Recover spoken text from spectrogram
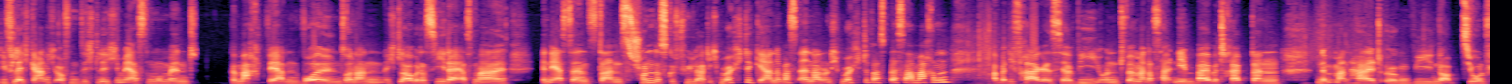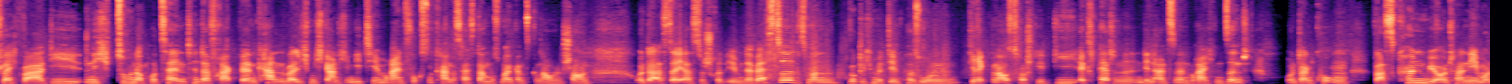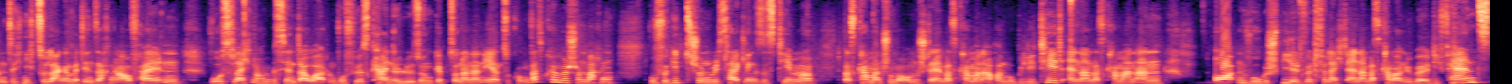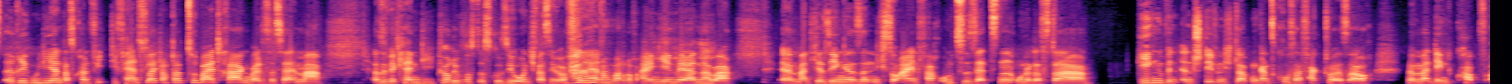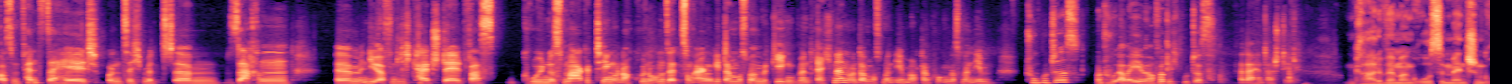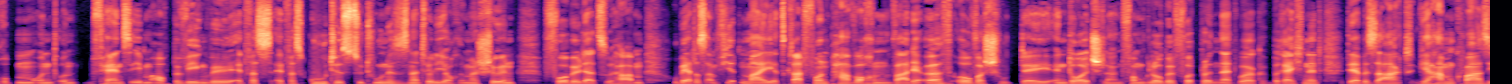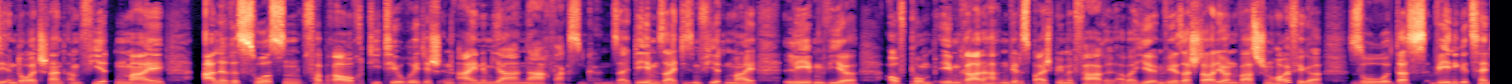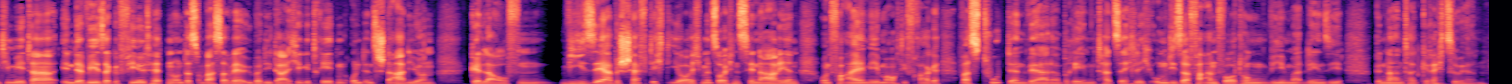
die vielleicht gar nicht offensichtlich im ersten Moment gemacht werden wollen, sondern ich glaube, dass jeder erstmal in erster Instanz schon das Gefühl hat, ich möchte gerne was ändern und ich möchte was besser machen. Aber die Frage ist ja, wie. Und wenn man das halt nebenbei betreibt, dann nimmt man halt irgendwie eine Option vielleicht wahr, die nicht zu 100 Prozent hinterfragt werden kann, weil ich mich gar nicht in die Themen reinfuchsen kann. Das heißt, da muss man ganz genau hinschauen. Und da ist der erste Schritt eben der beste, dass man wirklich mit den Personen direkt in Austausch geht, die Expertinnen in den einzelnen Bereichen sind und dann gucken, was können wir unternehmen und sich nicht zu lange mit den Sachen aufhalten, wo es vielleicht noch ein bisschen dauert und wofür es keine Lösung gibt, sondern dann eher zu gucken, was können wir schon machen, wofür gibt es schon Recycling-Systeme, was kann man schon mal umstellen, was kann man auch an Mobilität ändern, was kann man an Orten, wo gespielt wird, vielleicht ändern, was kann man über die Fans äh, regulieren, was können die Fans vielleicht auch dazu beitragen, weil das ist ja immer also wir kennen die Currywurst-Diskussion, ich weiß nicht, ob wir da noch mal drauf eingehen werden, aber äh, manche Dinge sind nicht so einfach umzusetzen, ohne dass da Gegenwind entsteht. Und ich glaube, ein ganz großer Faktor ist auch, wenn man den Kopf aus dem Fenster hält und sich mit ähm, Sachen ähm, in die Öffentlichkeit stellt, was grünes Marketing und auch grüne Umsetzung angeht, dann muss man mit Gegenwind rechnen. Und da muss man eben auch dann gucken, dass man eben tu Gutes und tu aber eben auch wirklich Gutes dahinter steht gerade wenn man große Menschengruppen und, und Fans eben auch bewegen will, etwas, etwas Gutes zu tun, ist es natürlich auch immer schön, Vorbilder zu haben. Hubertus, am 4. Mai, jetzt gerade vor ein paar Wochen, war der Earth Overshoot Day in Deutschland vom Global Footprint Network berechnet, der besagt, wir haben quasi in Deutschland am 4. Mai alle Ressourcen verbraucht, die theoretisch in einem Jahr nachwachsen können. Seitdem, seit diesem 4. Mai, leben wir auf Pump. Eben gerade hatten wir das Beispiel mit Farel, aber hier im Weserstadion war es schon häufiger so, dass wenige Zentimeter in der Weser gefehlt hätten und das Wasser wäre über die Deiche getreten und ins Stadion gelaufen. Wie sehr beschäftigt ihr euch mit solchen Szenarien und vor allem eben auch die Frage, was tut denn Werder Bremen tatsächlich, um dieser Verantwortung, wie Madeleine sie benannt hat, gerecht zu werden?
